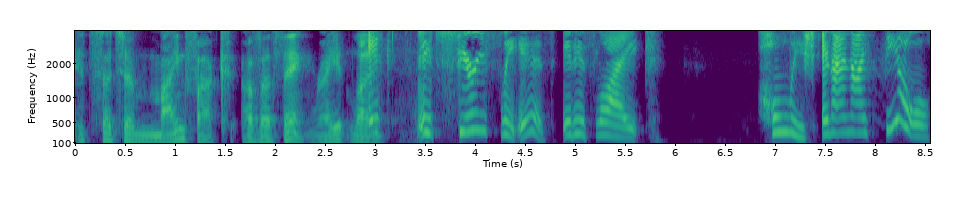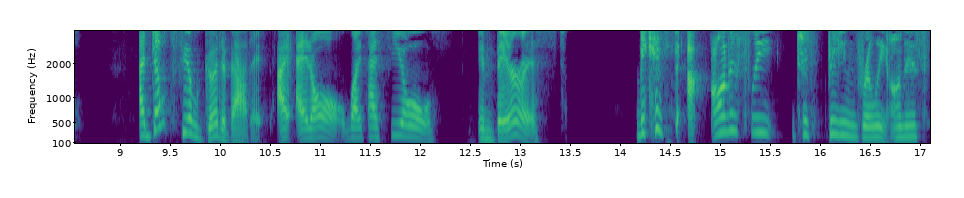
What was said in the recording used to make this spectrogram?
it's such a mind fuck of a thing, right? Like, it, it seriously is. It is like, holy sh- and I, and I feel I don't feel good about it I, at all. Like I feel embarrassed because uh, honestly, just being really honest,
